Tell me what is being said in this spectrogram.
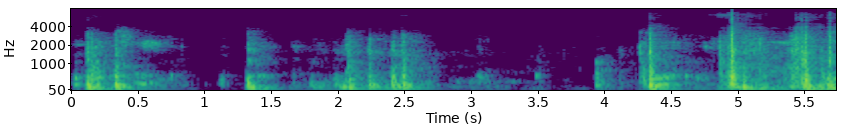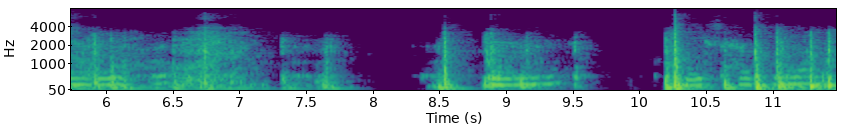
the picture. And and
